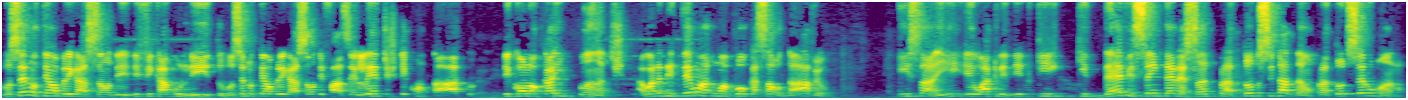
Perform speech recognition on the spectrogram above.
Você não tem a obrigação de, de, ficar bonito, você não tem a obrigação de fazer lentes de contato, de colocar implantes. Agora, de ter uma, uma boca saudável, isso aí eu acredito que, que deve ser interessante para todo cidadão, para todo ser humano.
